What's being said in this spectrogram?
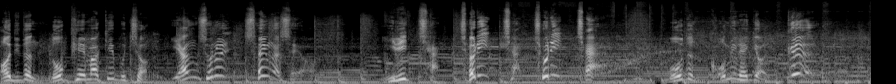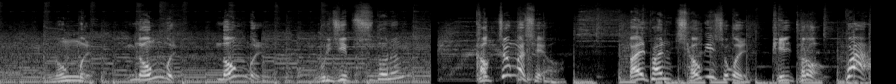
어디든 높이에 맞게 붙여 양손을 사용하세요. 이리 착 저리 착 저리 착. 모든 고민 해결 끝! 농물 농물 농물. 우리 집 수도는 걱정 마세요. 빨판 샤워기 속을 필터로 꽉!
